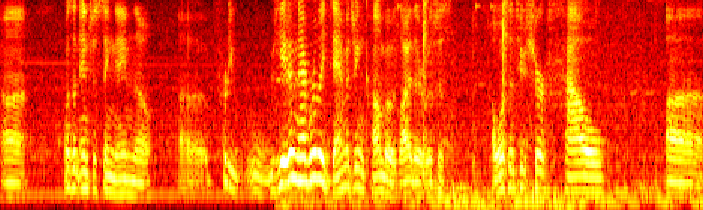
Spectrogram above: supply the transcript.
Uh, was an interesting name though. Uh, pretty. He didn't have really damaging combos either. It was just I wasn't too sure how. Uh,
